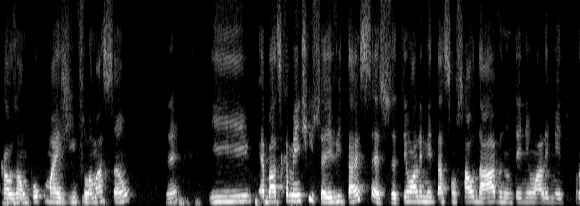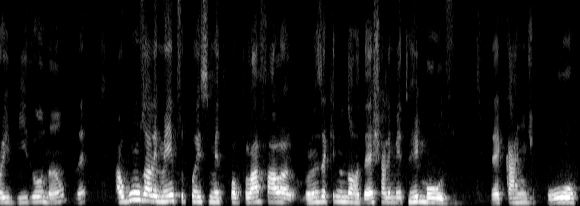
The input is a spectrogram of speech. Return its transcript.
causar um pouco mais de inflamação, né? E é basicamente isso, é evitar excesso. Você tem uma alimentação saudável, não tem nenhum alimento proibido ou não, né? Alguns alimentos, o conhecimento popular fala, pelo menos aqui no Nordeste, alimento remoso, né? Carne de porco,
